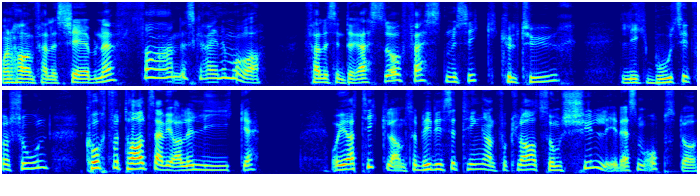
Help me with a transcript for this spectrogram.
Man har en felles skjebne. Faen, det skal regne i morgen. Felles interesser, fest, musikk, kultur, lik bosituasjon. Kort fortalt så er vi alle like. Og i artiklene så blir disse tingene forklart som skyld i det som oppstår,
